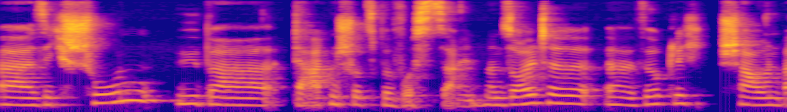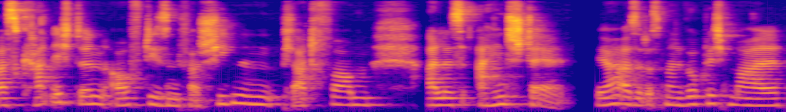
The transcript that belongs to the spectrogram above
äh, sich schon über Datenschutz bewusst sein. Man sollte äh, wirklich schauen, was kann ich denn auf diesen verschiedenen Plattformen alles einstellen. Ja, also dass man wirklich mal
